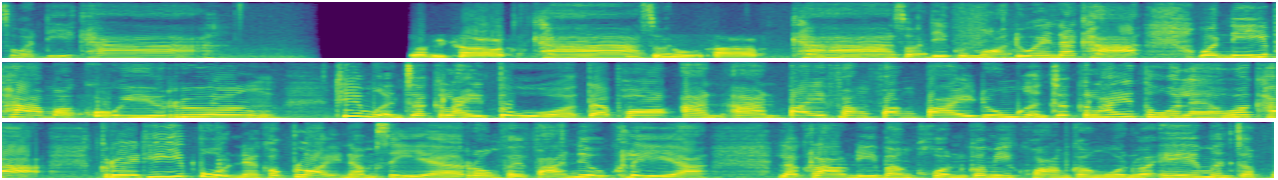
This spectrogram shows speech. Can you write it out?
สวัสดีค่ะ วัสดีครับ ค่ะพิสษวัสณุครับค่ะ สวัสดีคุณหมอด้วยนะคะ วันนี้พามาคุยเรื่องที่เหมือนจะไกลตัว แต่พออ่านอ่านไปฟังฟังไปดูเหมือนจะใกล้ตัวแล้วอะค่ะกรณีที่ญี่ปุ่นเนี่ยเขาปล่อยน้ำเสียโรงไฟฟ้านิวเคลียร์แล้วคราวนี้บางคนก็มีความกังวลว่าเอ๊ะมันจะป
